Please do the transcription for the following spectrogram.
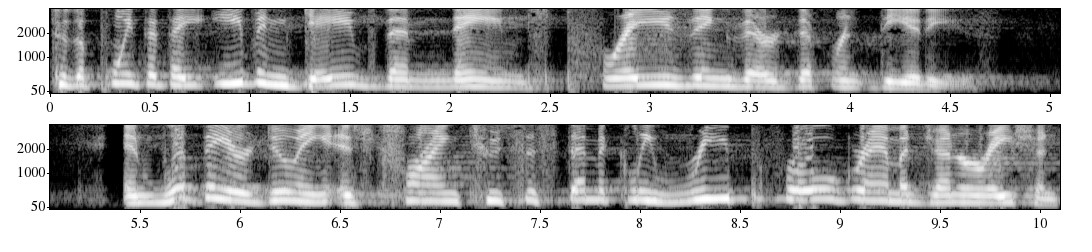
to the point that they even gave them names praising their different deities. And what they are doing is trying to systemically reprogram a generation.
